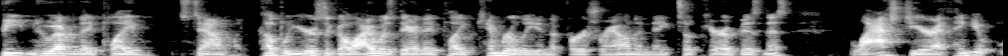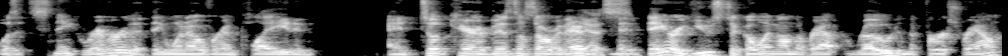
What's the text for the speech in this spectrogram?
beaten whoever they played. Like a couple years ago, I was there. They played Kimberly in the first round, and they took care of business. Last year, I think it was at Snake River that they went over and played and and took care of business over there. Yes. They, they are used to going on the road in the first round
